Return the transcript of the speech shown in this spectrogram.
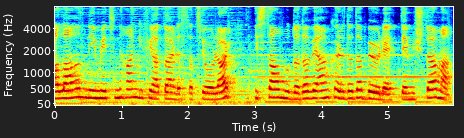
Allah'ın nimetini hangi fiyatlarla satıyorlar, İstanbul'da da ve Ankara'da da böyle demişti ama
